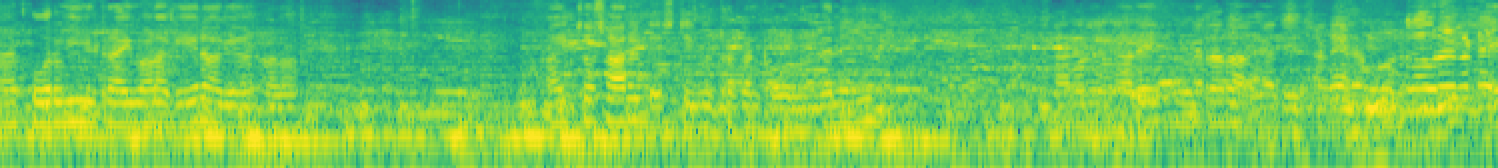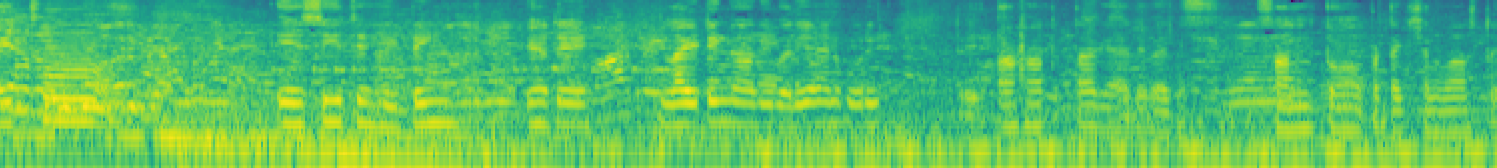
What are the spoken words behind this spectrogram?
ਆ 4 ਵੀਲ ਡਰਾਈਵ ਵਾਲਾ ਗੇਅਰ ਆ ਗਿਆ ਸਾਲਾ ਇੱਥੋਂ ਸਾਰੇ ਡਿਸਟ੍ਰੀਬਿਊਟਰ ਕੰਟਰੋਲ ਹੁੰਦੇ ਨੇ ਜੀ। ਸਾਰੇ ਦੇ ਸਾਰੇ ਮਿਰਰ ਆ ਗਿਆ ਦੇਖ ਸਕਦੇ ਆ। ਇੱਥੋਂ ਏਸੀ ਤੇ ਹੀਟਿੰਗ ਇਹ ਤੇ ਲਾਈਟਿੰਗ ਆ ਗਈ ਵਧੀਆ ਐਨ ਪੂਰੀ। ਤੇ ਆਹ ਦਿੱਤਾ ਗਿਆ ਇਹਦੇ ਵਿੱਚ ਸਨ ਤੋਂ ਪ੍ਰੋਟੈਕਸ਼ਨ ਵਾਸਤੇ।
